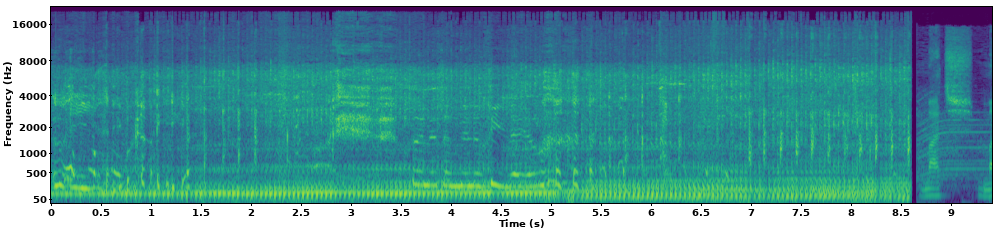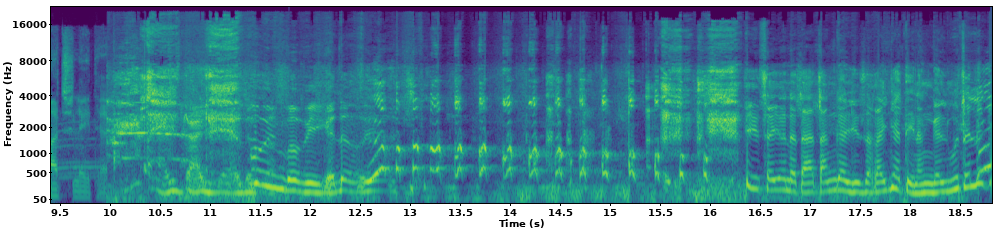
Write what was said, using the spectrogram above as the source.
Ay, ay, magkakaiya. Wala sang. Much, much later. Uy, mabi ka na. yung sa'yo natatanggal, yung sa kanya, tinanggal mo talaga.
